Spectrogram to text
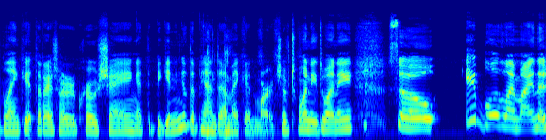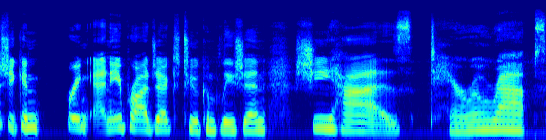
blanket that I started crocheting at the beginning of the pandemic in March of 2020. So it blows my mind that she can bring any project to completion. She has tarot wraps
